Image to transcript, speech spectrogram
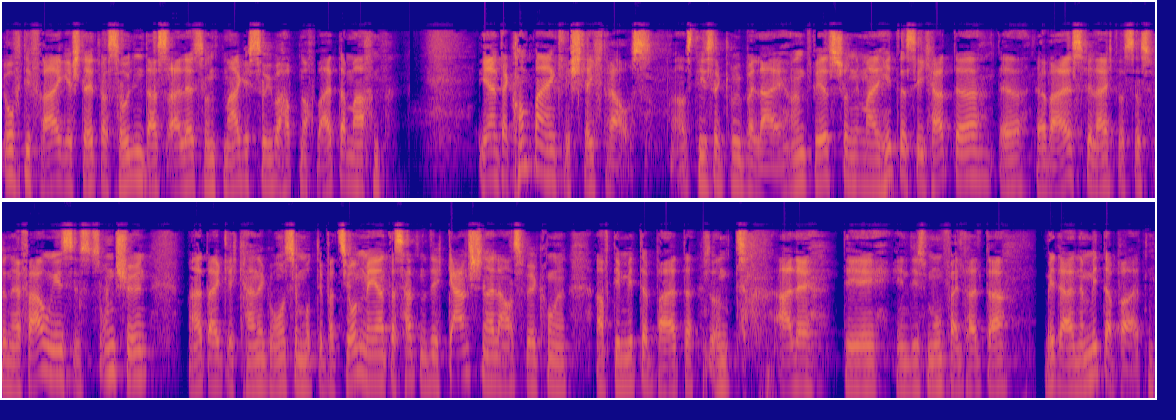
oft die Frage gestellt, was soll denn das alles und mag ich so überhaupt noch weitermachen? Ja, da kommt man eigentlich schlecht raus aus dieser Grübelei. Und wer es schon mal hinter sich hat, der, der, der weiß vielleicht, was das für eine Erfahrung ist. Es ist unschön. Man hat eigentlich keine große Motivation mehr. Und das hat natürlich ganz schnell Auswirkungen auf die Mitarbeiter und alle, die in diesem Umfeld halt da mit einem mitarbeiten.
